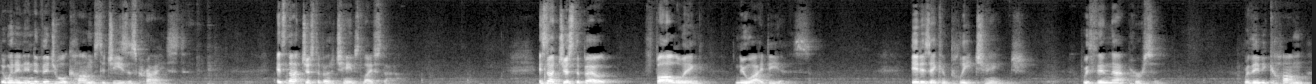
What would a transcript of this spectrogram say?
that when an individual comes to Jesus Christ, it's not just about a changed lifestyle. It's not just about following new ideas. It is a complete change within that person where they become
